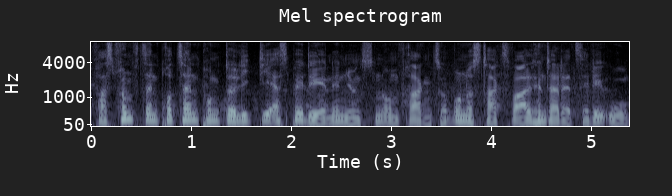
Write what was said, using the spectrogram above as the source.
Fast 15 Prozentpunkte liegt die SPD in den jüngsten Umfragen zur Bundestagswahl hinter der CDU.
